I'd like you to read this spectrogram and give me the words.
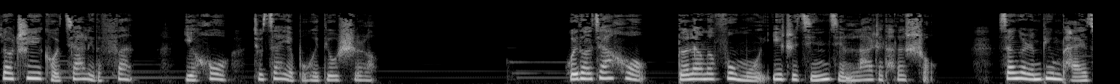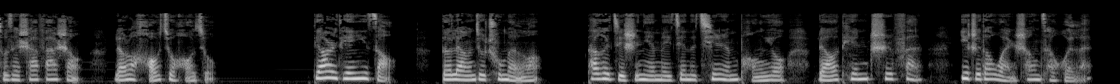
要吃一口家里的饭，以后就再也不会丢失了。回到家后，德良的父母一直紧紧拉着他的手，三个人并排坐在沙发上聊了好久好久。第二天一早，德良就出门了。他和几十年没见的亲人朋友聊天吃饭，一直到晚上才回来。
